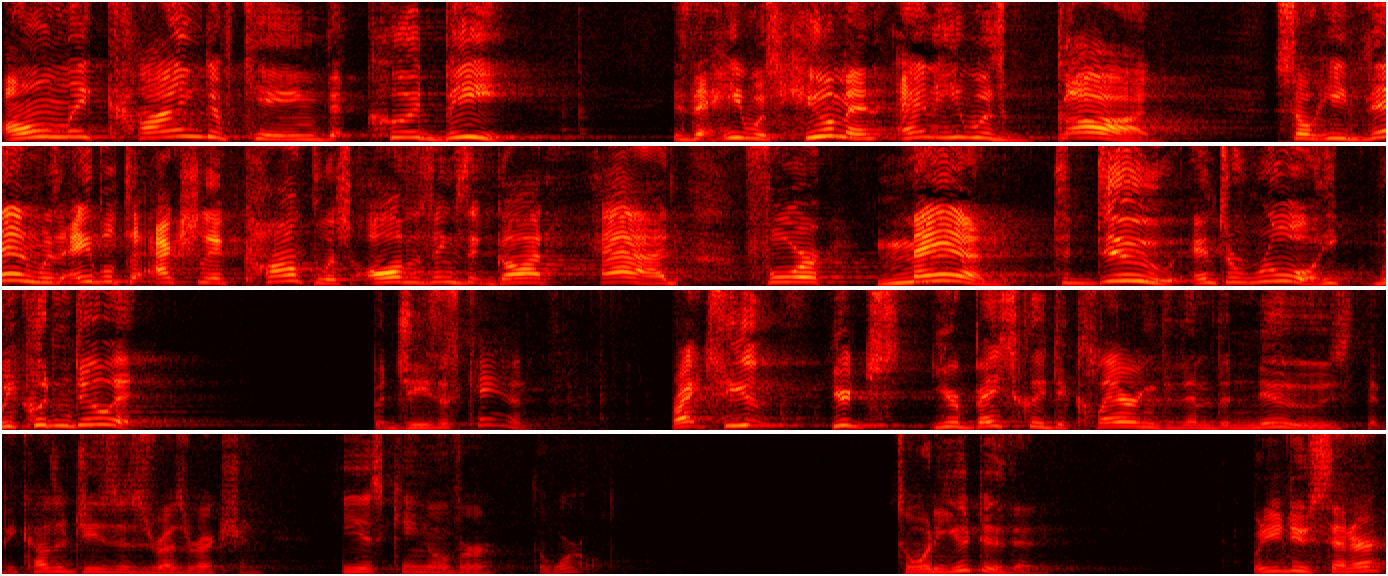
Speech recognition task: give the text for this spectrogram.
only kind of king that could be is that he was human and he was God. So he then was able to actually accomplish all the things that God had for man to do and to rule. He, we couldn't do it, but Jesus can. Right? So you, you're, just, you're basically declaring to them the news that because of Jesus' resurrection, he is king over the world. So what do you do then? What do you do, sinner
